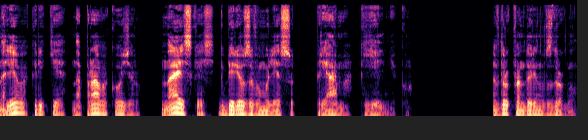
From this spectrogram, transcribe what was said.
Налево к реке, направо к озеру, наискось к березовому лесу, прямо к ельнику. Вдруг Фандорин вздрогнул.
